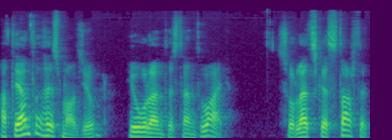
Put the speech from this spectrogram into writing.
At the end of this module, you will understand why. So let's get started.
